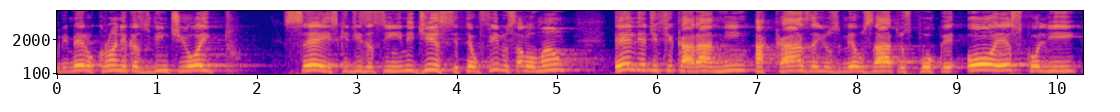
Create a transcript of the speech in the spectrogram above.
1 Crônicas 28, 6, que diz assim: E me disse, teu filho Salomão, ele edificará a mim a casa e os meus átrios, porque o escolhi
